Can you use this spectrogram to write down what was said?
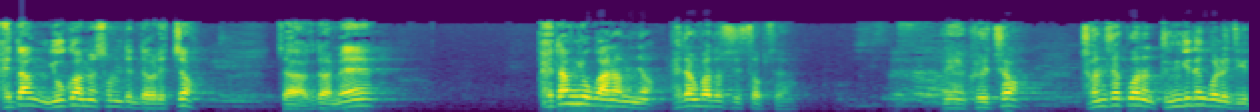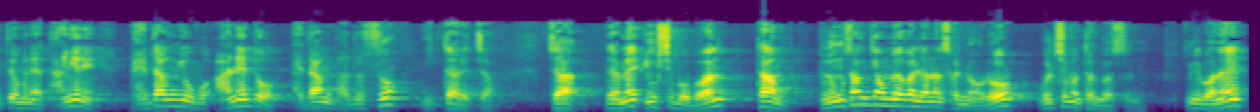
배당 요구하면 소멸된다 그랬죠? 자, 그 다음에 배당 요구 안 하면요. 배당 받을 수 있어 없어요? 예, 그렇죠? 전세권은 등기된 권리지기 때문에 당연히 배당 요구 안 해도 배당 받을 수 있다 그랬죠. 자, 그 다음에 65번. 다음, 부동산 경매 관련한 설명으로 옳지 못한 것은 1번에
